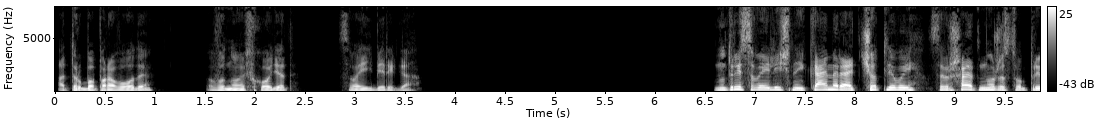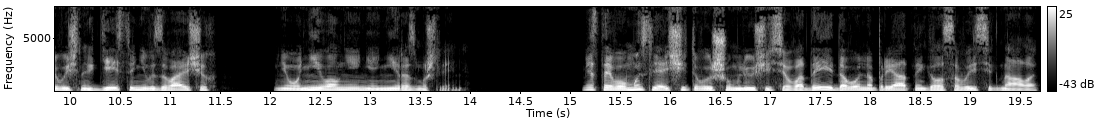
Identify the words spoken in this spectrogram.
а трубопроводы вновь входят в свои берега. Внутри своей личной камеры отчетливый совершает множество привычных действий, не вызывающих у него ни волнения, ни размышления. Вместо его мысли я считываю шум льющейся воды и довольно приятные голосовые сигналы,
